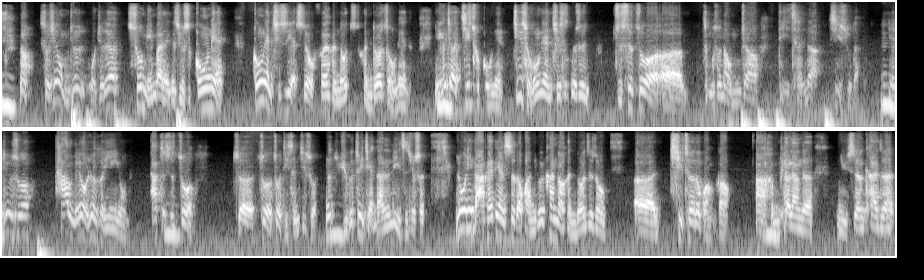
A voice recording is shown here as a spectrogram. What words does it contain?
嗯，那首先我们就我觉得要说明白的一个就是公链，公链其实也是有分很多很多种链的。一个叫基础公链，基础公链其实就是只是做呃怎么说呢？我们叫底层的技术的，也就是说它没有任何应用的，它只是做这做做底层技术。那举个最简单的例子，就是如果你打开电视的话，你会看到很多这种呃汽车的广告啊，很漂亮的。女生开着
